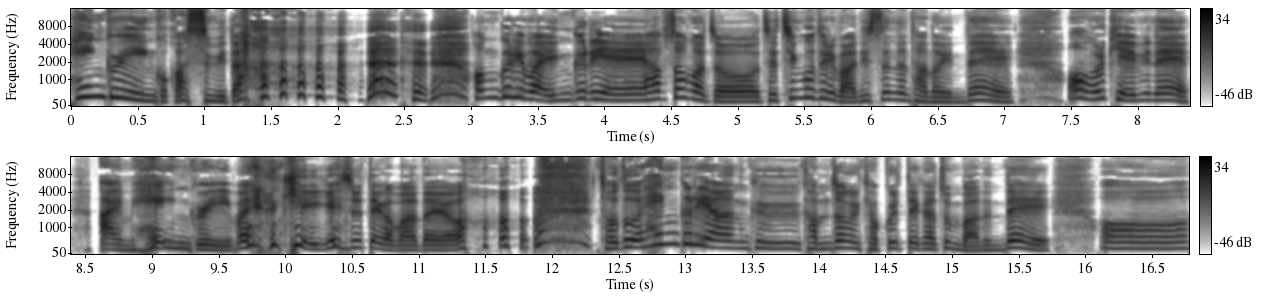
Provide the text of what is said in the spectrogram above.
hangry인 것 같습니다. 헝그리와 앵그리의 합성어죠. 제 친구들이 많이 쓰는 단어인데, 어, 왜 이렇게 예민해? I'm hangry. 막 이렇게 얘기해줄 때가 많아요. 저도 hangry한 그 감정을 겪을 때가 좀 많은데, 어,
